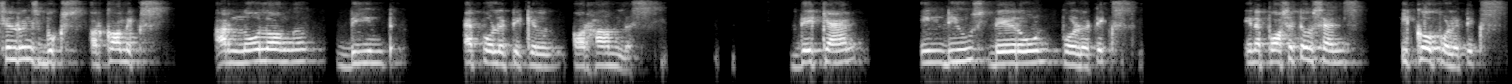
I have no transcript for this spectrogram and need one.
Children's books or comics are no longer deemed apolitical or harmless. They can induce their own politics in a positive sense, eco politics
